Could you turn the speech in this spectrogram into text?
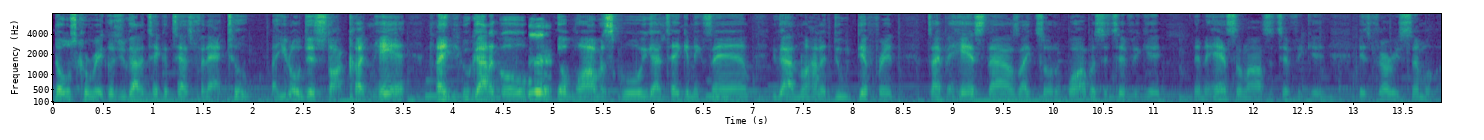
those career, because you got to take a test for that too. Like you don't just start cutting hair. Like you got to go Yeah. to a barber school. You got to take an exam. You got to know how to do different type of hairstyles. Like so, the barber certificate and the hair salon certificate is very similar.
